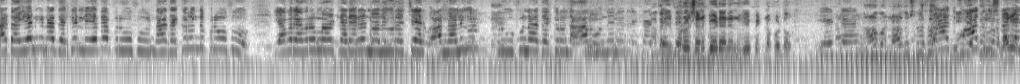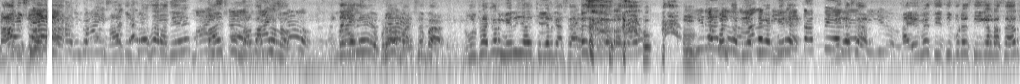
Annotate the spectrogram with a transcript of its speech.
ఆ టైంకి నా దగ్గర లేదా ప్రూఫ్? నా దగ్గర ఉంది ప్రూఫ్. ఎవరెవరు మాట్లాడారో నలుగురు వచ్చారు. ఆ నలుగురు ప్రూఫ్ నా దగ్గర ఉంది. వాళ్ళ ముందే నేను రికార్డ్ చేశాను. చనిపోయాడని నువ్వే పెట్టిన ఫోటో. మా దృష్టిలో నా దృష్టిలో సార్? అది. మా ఇష్టం మా పక్షంలో ఇష్టం. అంతేగాని ఇప్పుడు మనిషి రూల్ ప్రకారం మీరు చేయాలి కదా సార్. తీయగలరా సార్ చెప్పండి సార్ డిఎస్పీ గారు మీరే. మీరే సార్. హైవే సీసీ ఫుటేజ్ తీయగలరా సార్?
